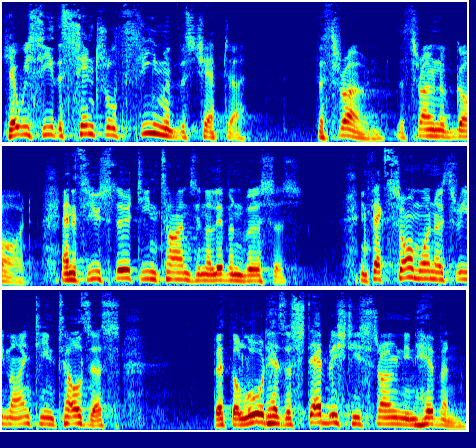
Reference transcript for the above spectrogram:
Here we see the central theme of this chapter the throne, the throne of God. And it's used 13 times in 11 verses. In fact, Psalm 103:19 tells us that the Lord has established his throne in heaven.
